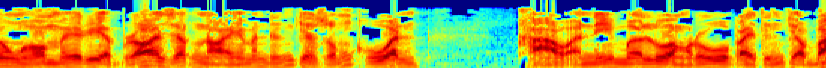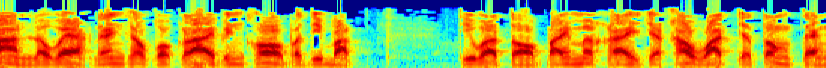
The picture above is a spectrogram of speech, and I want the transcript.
นุ่งห่มให้เรียบร้อยสักหน่อยมันถึงจะสมควร ข่าวอันนี้เมื่อล่วงรู้ไปถึงชาวบ้านละแวกนั้นเขาก็กลายเป็นข้อปฏิบัติ ที่ว่าต่อไปเมื่อใครจะเข้าวัดจะต้องแต่ง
